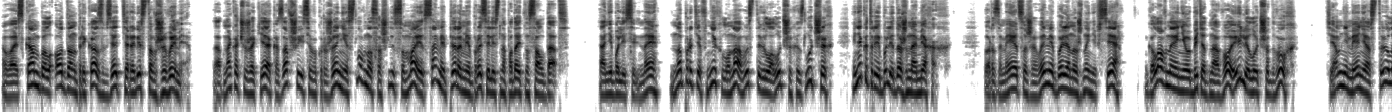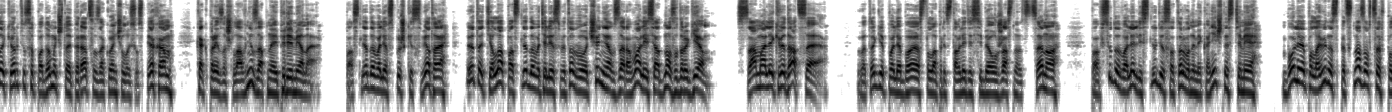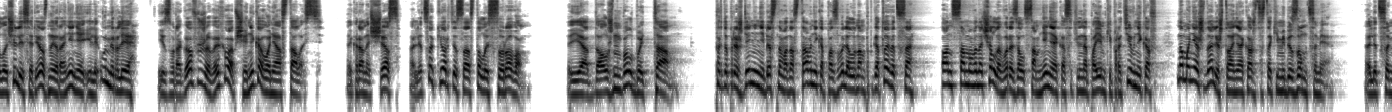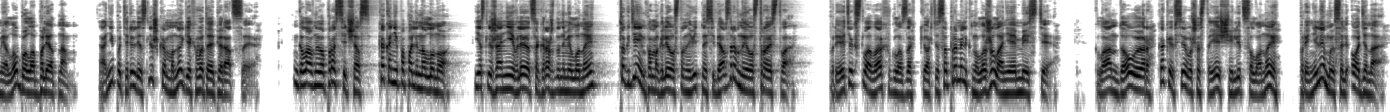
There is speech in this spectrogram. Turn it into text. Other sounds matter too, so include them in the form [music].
Войскам был отдан приказ взять террористов живыми. Однако чужаки, оказавшиеся в окружении, словно сошли с ума и сами первыми бросились нападать на солдат. Они были сильны, но против них Луна выставила лучших из лучших, и некоторые были даже на мехах. Разумеется, живыми были нужны не все. Главное не убить одного или лучше двух, тем не менее, стоило Кёртису подумать, что операция закончилась успехом, как произошла внезапная перемена. Последовали вспышки света, это тела последователей святого учения взорвались одно за другим. Самоликвидация! В итоге поле боя стало представлять из себя ужасную сцену, повсюду валялись люди с оторванными конечностями, более половины спецназовцев получили серьезные ранения или умерли, из врагов живых вообще никого не осталось. Экран исчез, а лицо Кёртиса осталось суровым. Я должен был быть там. Предупреждение небесного наставника позволило нам подготовиться. Он с самого начала выразил сомнения касательно поимки противников, но мы не ожидали, что они окажутся такими безумцами. Лицо Мело было бледным. Они потеряли слишком многих в этой операции. Главный вопрос сейчас, как они попали на Луну? Если же они являются гражданами Луны, то где им помогли установить на себя взрывные устройства? При этих словах в глазах Кёртиса промелькнуло желание мести. Клан Доуэр, как и все вышестоящие лица Луны, приняли мысль Одина.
